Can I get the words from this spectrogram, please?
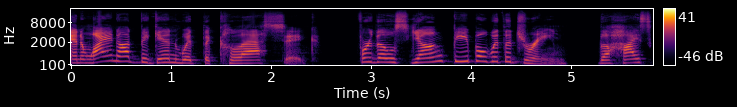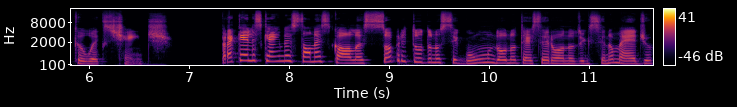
And why not begin with the classic? For those young people with a dream, the high school exchange. Para aqueles que ainda estão na escola, sobretudo no segundo ou no terceiro ano do ensino médio,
